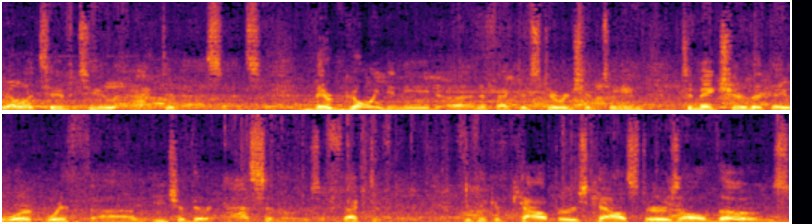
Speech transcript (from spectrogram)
relative to active assets, they're going to need uh, an effective stewardship team to make sure that they work with um, each of their asset owners effectively. If you think of CalPERS, CalSTRS, all those,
